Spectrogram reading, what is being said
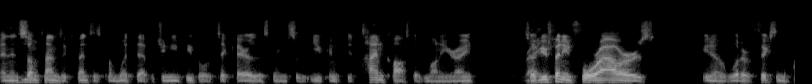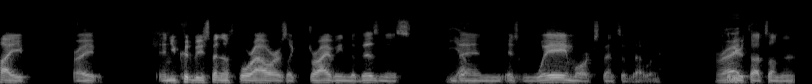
and then mm-hmm. sometimes expenses come with that but you need people to take care of those things so that you can it's time cost of money right so if you're spending four hours you know whatever fixing the pipe right and you could be spending those four hours like driving the business yep. then it's way more expensive that way right what are your thoughts on that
